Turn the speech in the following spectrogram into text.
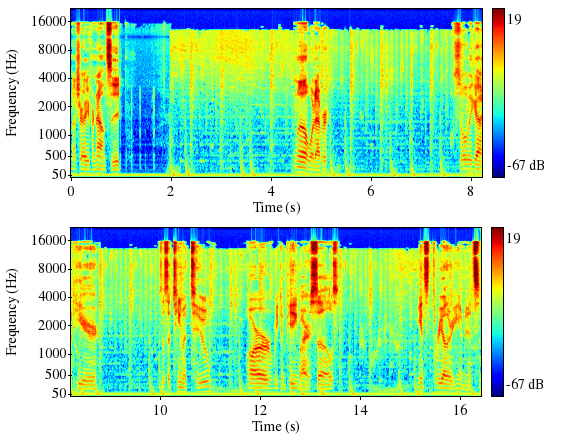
Not sure how you pronounce it. Well, whatever. So what we got here? Is this a team of two? Or are we competing by ourselves? Against three other units.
